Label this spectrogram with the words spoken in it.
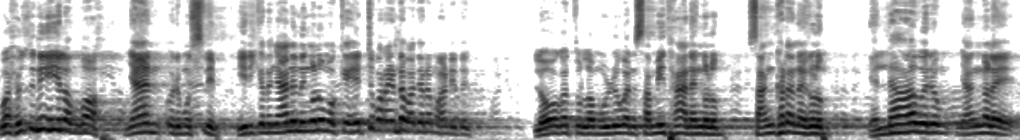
വഹുസ്നി ഞാൻ ഒരു മുസ്ലിം. ഇരിക്കുന്ന ഞാൻ നിങ്ങളും ഒക്കെ ഏറ്റുപറയേണ്ട വചനമാണിത്. ലോകത്തുള്ള മുഴുവൻ സംവിധാനങ്ങളും സംഘടനകളും എല്ലാവരും ഞങ്ങളെ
